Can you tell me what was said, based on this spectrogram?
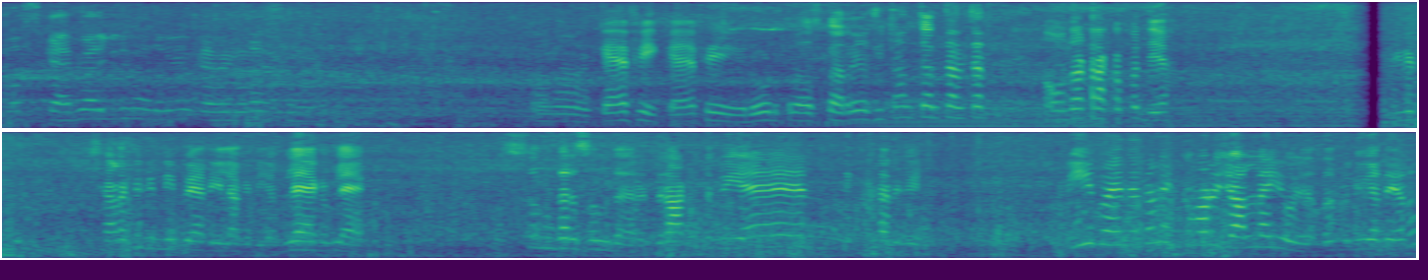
ਬਸ ਕੈਫੇ ਵਾਲੀ ਵੀ ਦਿਖਾ ਦਿਓ ਵੀ ਉਹ ਕੈਫੇ ਕਿਹੜਾ ਕੈਫੇ ਕੈਫੇ ਰੋਡ ਕ੍ਰਾਸ ਕਰ ਰਹੇ ਸੀ ਚੱਲ ਚੱਲ ਚੱਲ ਚੱਲ। ਆਉਂਦਾ ਟਰੱਕ ਭੱਜਿਆ। ਕਿੰਨੀ ਪਿਆਰੀ ਲੱਗਦੀ ਆ ਬਲੈਕ ਬਲੈਕ ਸੁੰਦਰ ਸੁੰਦਰ। ਦਰਖਤ ਵੀ ਐ, ਨਿਖਰ ਗਏ ਮੀਂਹ ਪੈਂਦੇ ਤਾਂ ਇੱਕ ਵਾਰ ਜੱਲਾ ਹੀ ਹੋ ਜਾਂਦਾ ਦੁਨੀਆ ਤੇ, ਹਨਾ?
